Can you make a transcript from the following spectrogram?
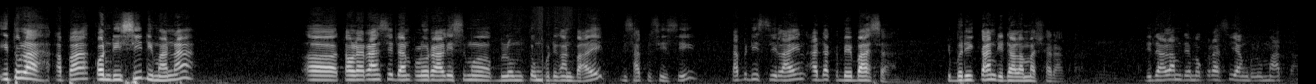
itulah apa kondisi di mana uh, toleransi dan pluralisme belum tumbuh dengan baik di satu sisi, tapi di sisi lain ada kebebasan diberikan di dalam masyarakat, di dalam demokrasi yang belum matang.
